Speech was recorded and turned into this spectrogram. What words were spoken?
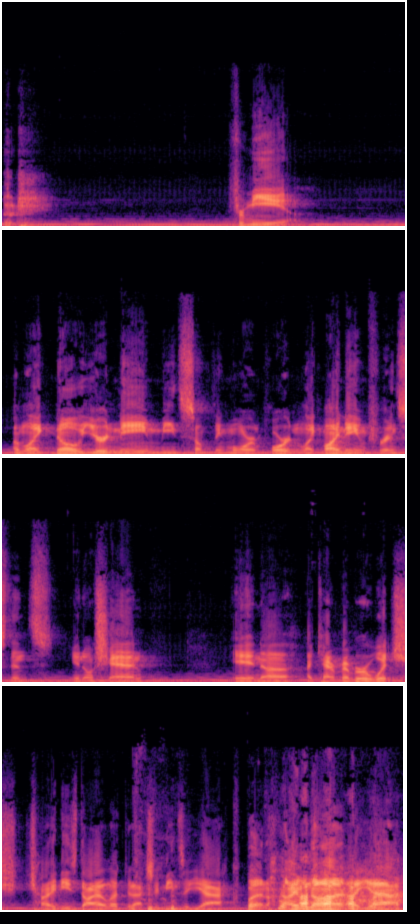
for me, I'm like, no, your name means something more important. Like my name, for instance, you know, Shan, in uh, I can't remember which Chinese dialect it actually means a yak, but I'm not a yak.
